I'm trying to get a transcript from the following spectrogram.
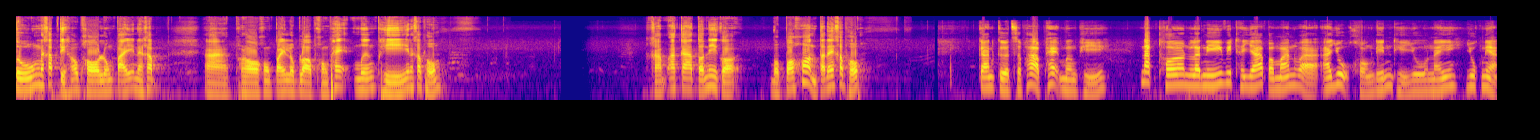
สูงนะครับที่เขาพอลงไปนะครับ อ่าพอคงไปรอบๆของแพะเมืองผีนะครับผม ครับอากาศตอนนี้ก็บ่ปอฮ้อนแต่ได้ครับผม การเกิดสภาพแพะเมืองผี นักธรณีวิทยาประมาณว่าอายุของดินที่อยู่ในยุคเนี่ย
